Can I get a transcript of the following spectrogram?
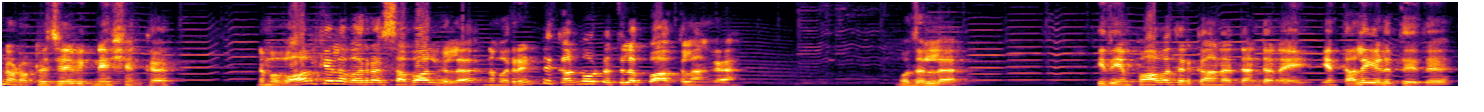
நான் டாக்டர் ஜெய விக்னேஷ் சங்கர் நம்ம வாழ்க்கையில வர்ற சவால்களை நம்ம ரெண்டு கண்ணோட்டத்துல பார்க்கலாங்க. முதல்ல இது என் பாவத்திற்கான தண்டனை என் தலையெழுத்து இது.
